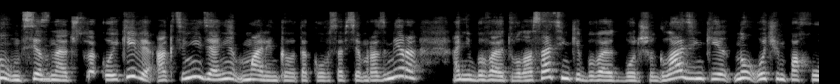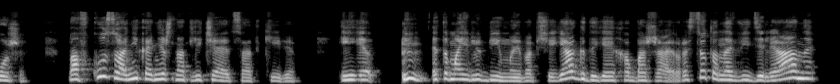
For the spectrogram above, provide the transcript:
Ну, все знают, что такое киви, а актинидии, они маленького такого совсем размера. Они бывают волосатенькие, бывают больше гладенькие, но очень похожи. По вкусу они, конечно, отличаются от киви. И это мои любимые вообще ягоды, я их обожаю. Растет она в виде лианы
